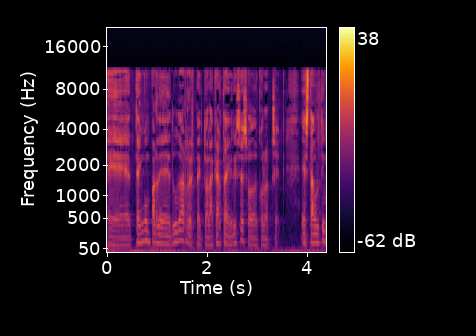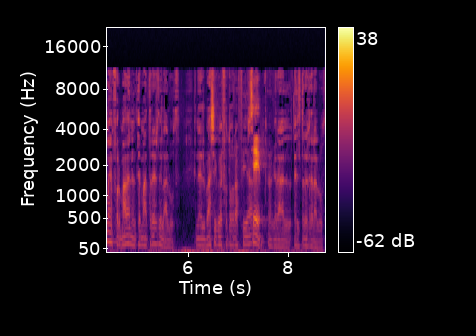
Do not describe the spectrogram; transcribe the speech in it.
Eh, tengo un par de dudas respecto a la carta de grises o del color check. Esta última informada en el tema 3 de la luz. En el básico de fotografía, Sí. creo que era el, el 3 de la luz.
